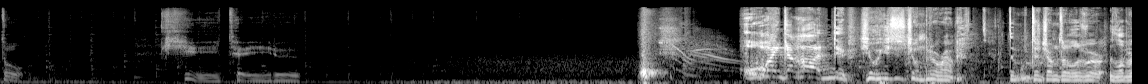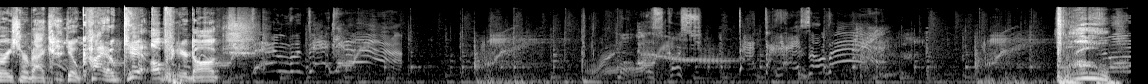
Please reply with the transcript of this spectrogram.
と聞いている Oh my god, dude. Yo, he's just jumping around. The, the jump to liber- liberation are back. Yo, Kaido, get up here, dog. 全部できるもう少し戦えそうだ Bro.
